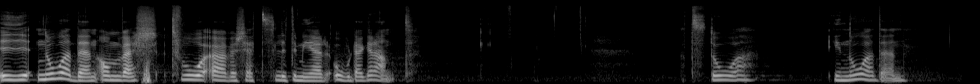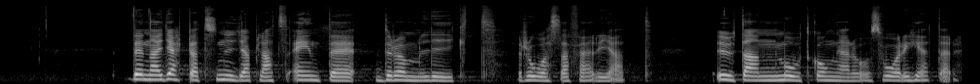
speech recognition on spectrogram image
i nåden om vers 2 översätts lite mer ordagrant. Att stå i nåden. Denna hjärtats nya plats är inte drömlikt rosafärgat utan motgångar och svårigheter.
